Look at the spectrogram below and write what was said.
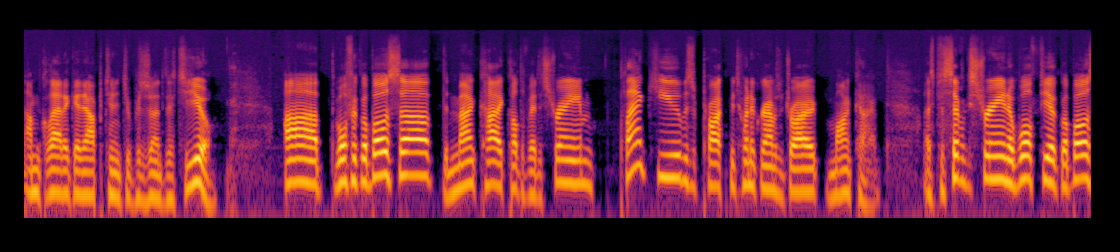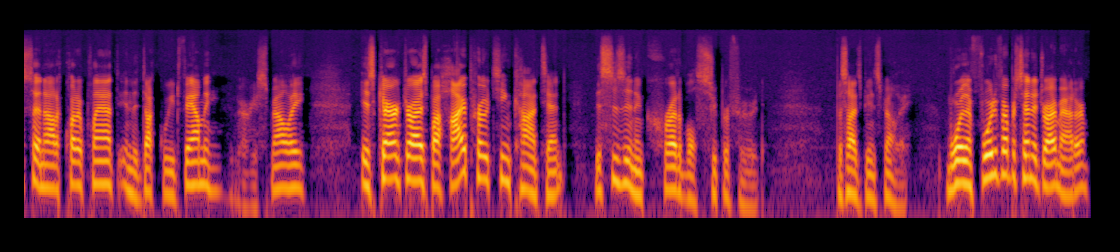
I'm glad I get an opportunity to present it to you. Uh, the Wolffia globosa, the Mankai cultivated strain, plant cubes, approximately 20 grams of dry Mankai. A specific strain of Wolffia globosa, an aquatic plant in the duckweed family, very smelly, is characterized by high protein content. This is an incredible superfood, besides being smelly. More than 45% of dry matter,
